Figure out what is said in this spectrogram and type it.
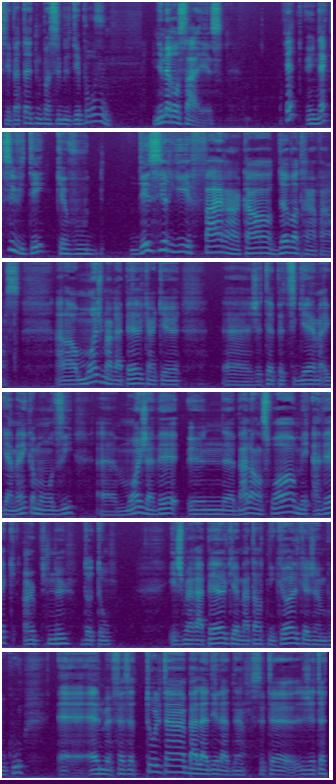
C'est peut-être une possibilité pour vous. Numéro 16. Faites une activité que vous désiriez faire encore de votre enfance. Alors moi, je me rappelle quand euh, j'étais petit gamin, comme on dit, euh, moi j'avais une balançoire, mais avec un pneu d'auto. Et je me rappelle que ma tante Nicole, que j'aime beaucoup, euh, elle me faisait tout le temps balader là-dedans. C'était, j'étais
